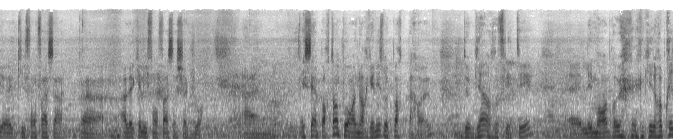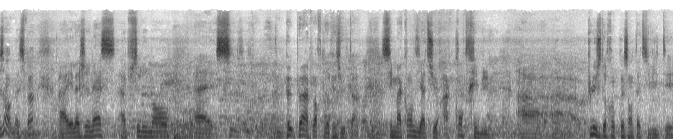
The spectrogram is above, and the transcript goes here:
euh, qu'ils font face à, euh, à lesquels ils font face à chaque jour. et c'est important pour un organisme porte-parole de bien refléter les membres qu'il représente, n'est-ce pas? Et la jeunesse, absolument, si, peu, peu, importe le résultat, si ma candidature a contribué à, plus de représentativité,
